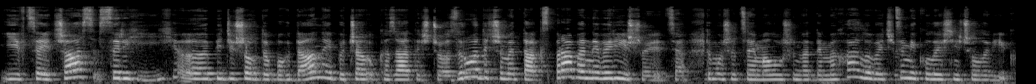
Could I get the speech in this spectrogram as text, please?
І в цей час Сергій е, підійшов до Богдана і почав казати, що з родичами так справа не вирішується, тому що цей Малушин Вадим Михайлович це мій колишній чоловік.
